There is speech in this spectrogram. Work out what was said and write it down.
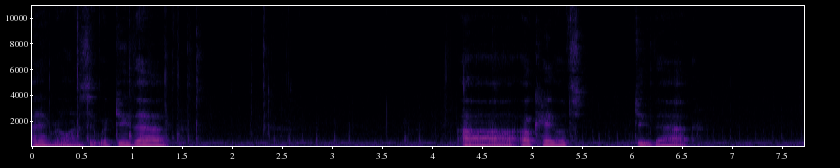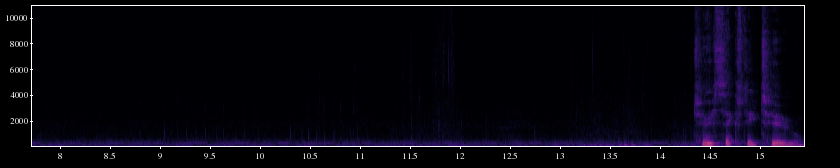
I didn't realize it would do that. Uh, okay, let's do that. Two sixty two.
